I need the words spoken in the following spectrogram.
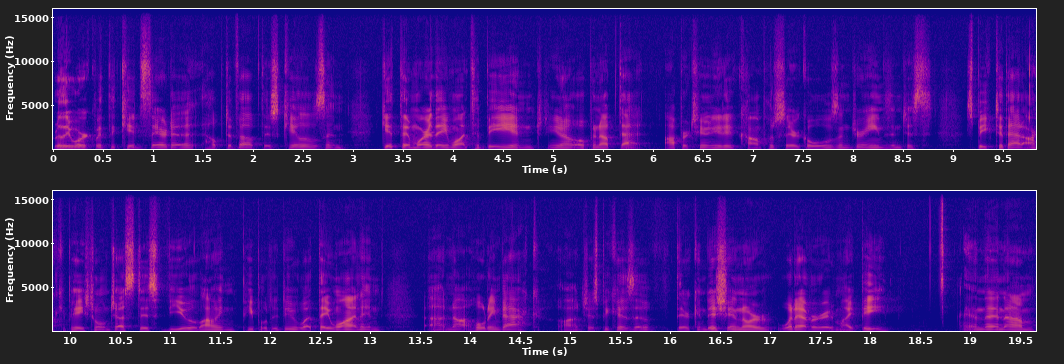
really work with the kids there to help develop their skills and get them where they want to be, and you know open up that opportunity to accomplish their goals and dreams, and just speak to that occupational justice view, allowing people to do what they want and uh, not holding back uh, just because of their condition or whatever it might be. And then, um,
